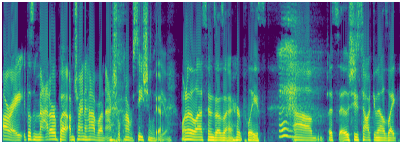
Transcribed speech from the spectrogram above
all right, it doesn't matter, but I'm trying to have an actual conversation with you. One of the last times I was at her place, um, uh, she's talking. I was like,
